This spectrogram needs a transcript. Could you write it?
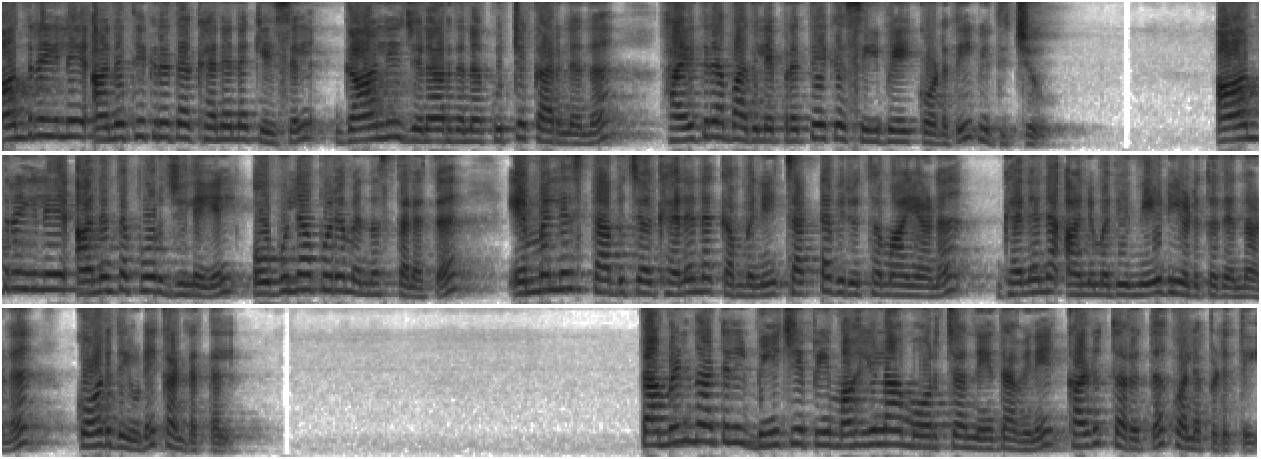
ആന്ധ്രയിലെ അനധികൃത ഖനന കേസിൽ ഗാലി ജനാർദ്ദന കുറ്റക്കാരനെന്ന് ഹൈദരാബാദിലെ പ്രത്യേക സിബിഐ കോടതി വിധിച്ചു. ആന്ധ്രയിലെ അനന്തപൂർ ജില്ലയിൽ ഒബുലാപുരം എന്ന സ്ഥലത്ത് എം എൽ എ സ്ഥാപിച്ച ഖനന കമ്പനി ചട്ടവിരുദ്ധമായാണ് ഖനന അനുമതി നേടിയെടുത്തതെന്നാണ് കോടതിയുടെ കണ്ടെത്തൽ. തമിഴ്നാട്ടിൽ ബിജെപി മഹിളാ മോർച്ച നേതാവിനെ കഴുത്തറുത്ത് കൊലപ്പെടുത്തി.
